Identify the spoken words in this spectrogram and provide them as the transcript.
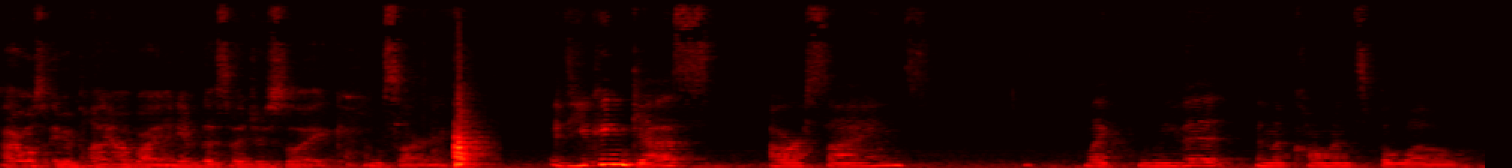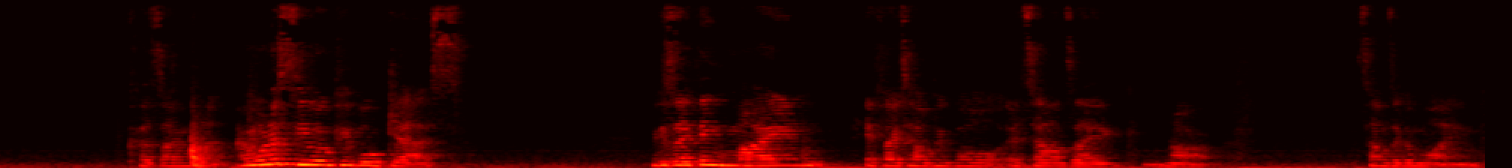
I wasn't even planning on buying any of this. I just like I'm sorry. If you can guess our signs, like leave it in the comments below. Cause I want I want to see what people guess. Because I think mine, if I tell people, it sounds like not. Sounds like I'm lying.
